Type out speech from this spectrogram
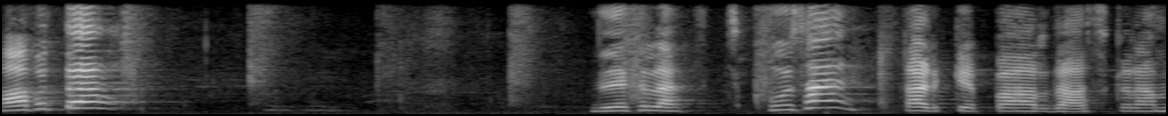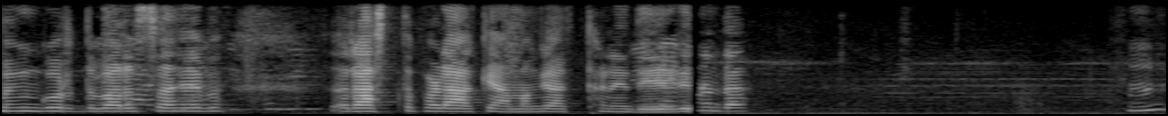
ਹਾਂ ਪੁੱਤ। ਦੇਖ ਲੈ ਖੁਸ਼ ਹੈ ਤੜਕੇ ਆਪਾਂ ਅਰਦਾਸ ਕਰਾਵਾਂਗੇ ਗੁਰਦੁਆਰਾ ਸਾਹਿਬ ਰਸਤ ਫੜਾ ਕੇ ਆਵਾਂਗੇ ਨੇ ਦੇ ਹੁੰਦਾ ਹੂੰ?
